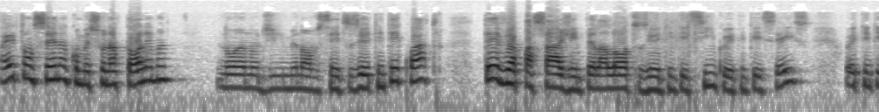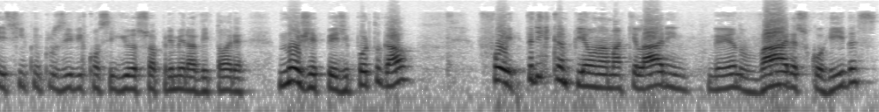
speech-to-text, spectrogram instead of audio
Ayrton Senna começou na Toleman no ano de 1984, teve a passagem pela Lotus em 85 e 86, 85 inclusive conseguiu a sua primeira vitória no GP de Portugal, foi tricampeão na McLaren, ganhando várias corridas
